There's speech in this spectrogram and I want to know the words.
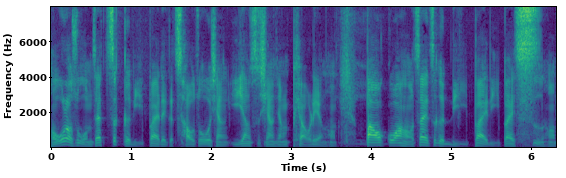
吴老师，我们在这个礼拜的一个操作，我想一样是相当漂亮哈。包括哈，在这个礼拜礼拜四哈，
